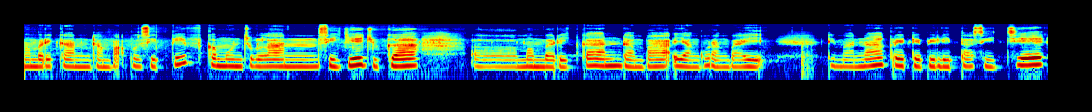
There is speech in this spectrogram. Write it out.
memberikan dampak positif, kemunculan CJ juga e, memberikan dampak yang kurang baik, di mana kredibilitas CJ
